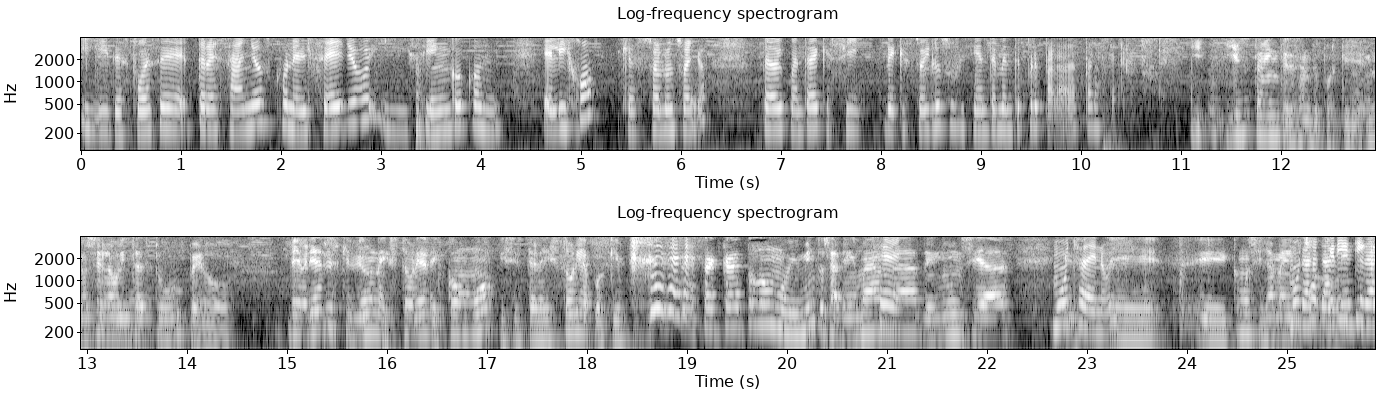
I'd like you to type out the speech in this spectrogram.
y después de tres años con el sello y cinco con el hijo, que es solo un sueño, me doy cuenta de que sí, de que estoy lo suficientemente preparada para hacerlo. Y, y eso está bien interesante porque no sé Laurita tú, pero deberías de escribir una historia de cómo hiciste la historia, porque pues, saca todo un movimiento, o sea, demandas, denuncias. Mucha este, denuncia. Eh, ¿Cómo se llama? Mucha O sea, crítica a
